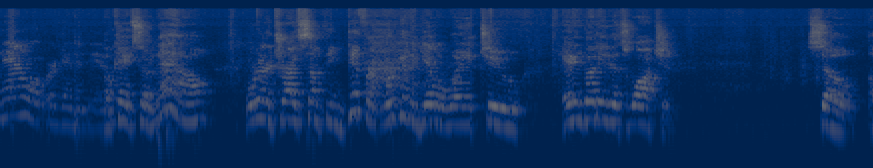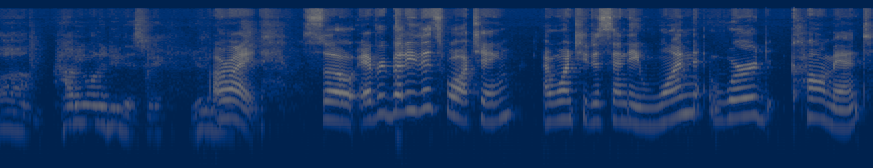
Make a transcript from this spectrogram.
now what we're gonna do. Okay, so now we're going to try something different. We're going to give away to anybody that's watching. So, um, how do you want to do this, Vic? All boss. right. So everybody that's watching, I want you to send a one word comment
